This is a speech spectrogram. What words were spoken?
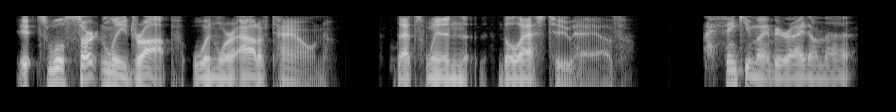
It will certainly drop when we're out of town. That's when the last two have. I think you might be right on that.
